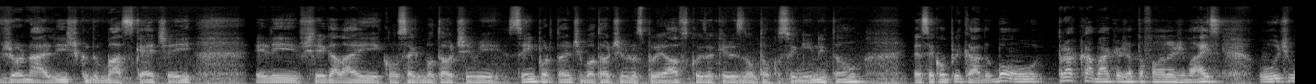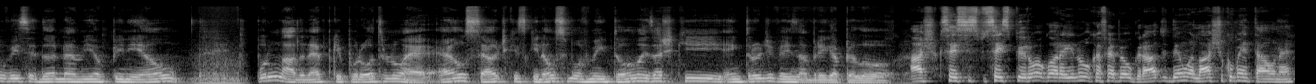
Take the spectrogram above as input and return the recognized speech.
jornalístico do basquete aí, ele chega lá e consegue botar o time, ser importante botar o time nos playoffs, coisa que eles não estão conseguindo, então ia ser complicado. Bom, para acabar que eu já tô falando demais, o último vencedor, na minha opinião, por um lado, né? Porque por outro não é. É o Celtics que não se movimentou, mas acho que entrou de vez na briga pelo. Acho que você inspirou agora aí no Café Belgrado e deu um elástico mental, né?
